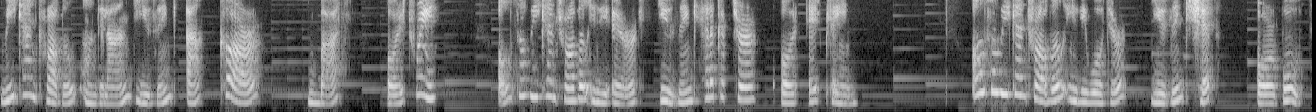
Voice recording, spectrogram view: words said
we can travel on the land using a car, bus, or a train. Also, we can travel in the air using helicopter or airplane. Also, we can travel in the water using ship or boat.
